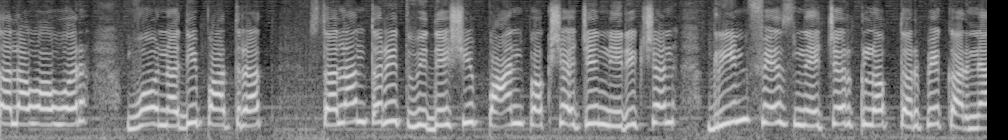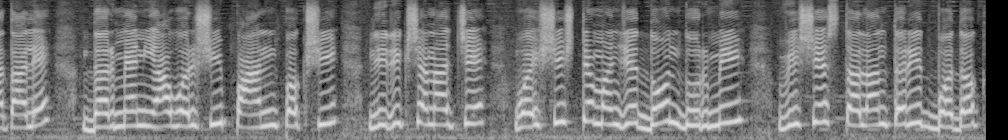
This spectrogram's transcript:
तलावावर व नदीपात्रात स्थलांतरित विदेशी पान पक्ष्याचे निरीक्षण ग्रीन फेस नेचर क्लब तर्फे करण्यात आले. दरम्यान यावर्षी पान पक्षी निरीक्षणाचे वैशिष्ट्य म्हणजे दोन दुर्मिळ विशेष स्थलांतरित बदक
